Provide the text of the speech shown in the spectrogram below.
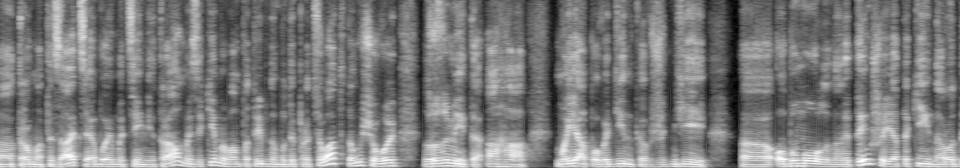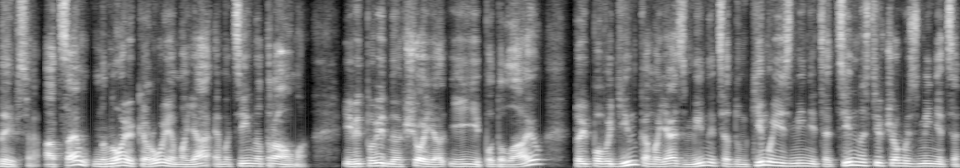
е, травматизації або емоційні травми, з якими вам потрібно буде працювати, тому що ви зрозумієте, ага, моя поведінка в житті е, обумовлена не тим, що я такий народився, а це мною керує моя емоційна травма. І відповідно, якщо я її подолаю, то й поведінка моя зміниться, думки мої зміняться, цінності в чомусь зміняться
